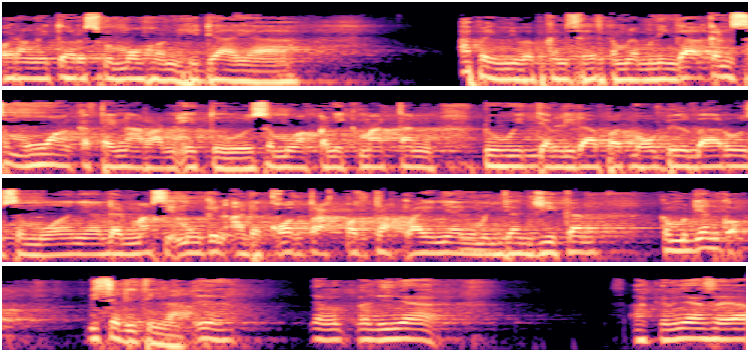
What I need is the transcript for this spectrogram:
Orang itu harus memohon hidayah. Apa yang menyebabkan saya kemudian meninggalkan semua ketenaran itu, semua kenikmatan, duit yang didapat, mobil baru semuanya, dan masih mungkin ada kontrak-kontrak lainnya yang menjanjikan, kemudian kok bisa ditinggal? Iya, yang tadinya akhirnya saya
